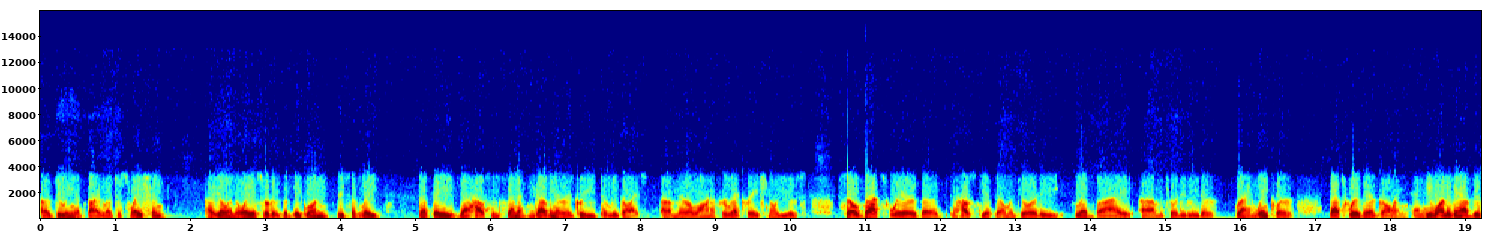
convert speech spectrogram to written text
are doing it by legislation. Uh, Illinois is sort of the big one recently that they, the House and Senate and governor agreed to legalize uh, marijuana for recreational use. So that's where the, House DFL majority, led by uh, Majority Leader Ryan Winkler, that's where they're going. And he wanted to have this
